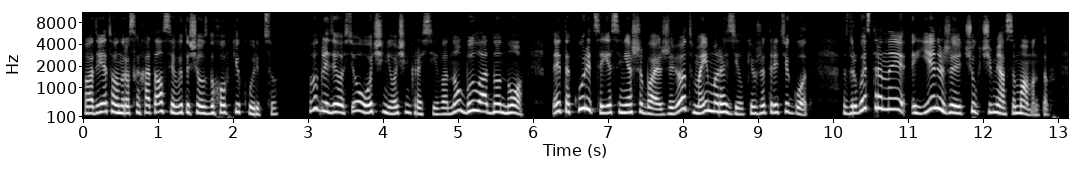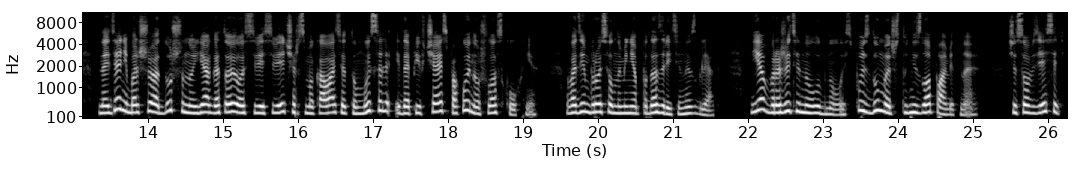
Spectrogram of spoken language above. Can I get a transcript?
В ответ он расхохотался и вытащил из духовки курицу. Выглядело все очень и очень красиво, но было одно «но». Эта курица, если не ошибаюсь, живет в моей морозилке уже третий год. С другой стороны, ели же чукчи мясо мамонтов. Найдя небольшую отдушину, я готовилась весь вечер смаковать эту мысль и, допив чай, спокойно ушла с кухни. Вадим бросил на меня подозрительный взгляд. Я выражительно улыбнулась. Пусть думает, что не злопамятная. Часов десять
